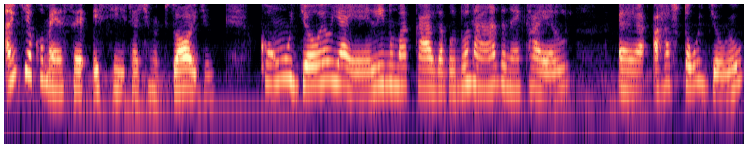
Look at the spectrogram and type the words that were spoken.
a gente já começa esse sétimo episódio com o Joel e a Ellie numa casa abandonada, né? Com a Ellie é, arrastou o Joel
